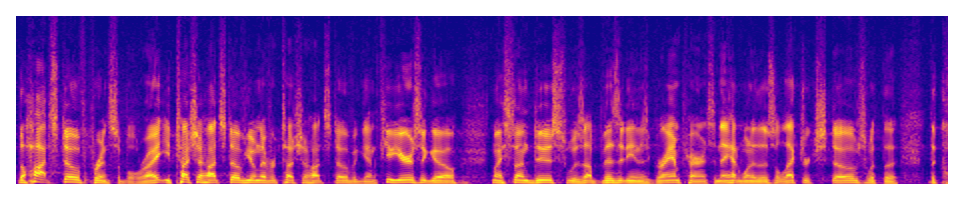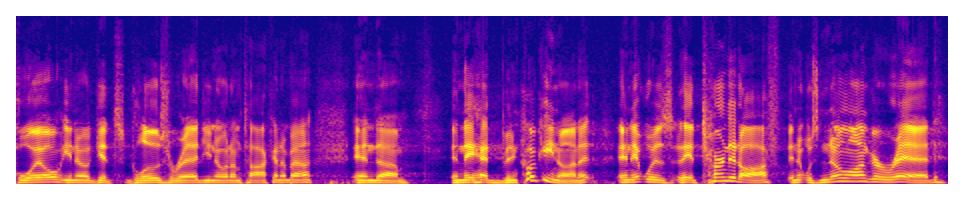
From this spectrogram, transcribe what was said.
the hot stove principle, right? You touch a hot stove, you'll never touch a hot stove again. A few years ago, my son Deuce was up visiting his grandparents, and they had one of those electric stoves with the, the coil, you know, it gets glows red. You know what I'm talking about? And, um, and they had been cooking on it, and it was, they had turned it off, and it was no longer red,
